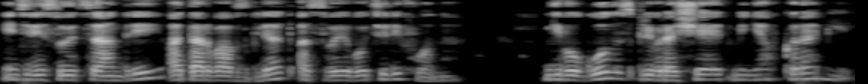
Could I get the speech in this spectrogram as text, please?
Интересуется Андрей, оторвав взгляд от своего телефона. Его голос превращает меня в карамель.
